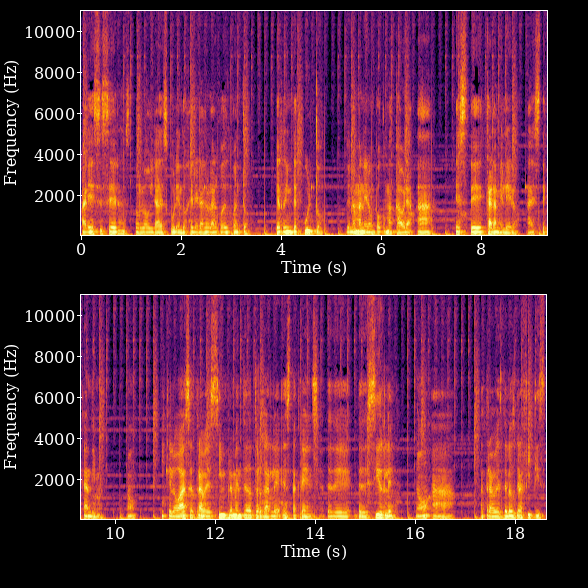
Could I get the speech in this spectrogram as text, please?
parece ser, esto lo irá descubriendo General a lo largo del cuento, que rinde culto de una manera un poco macabra a este caramelero, a este Candyman, ¿no? Y que lo hace a través simplemente de otorgarle esta creencia, de, decirle, ¿no? A, a través de los grafitis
